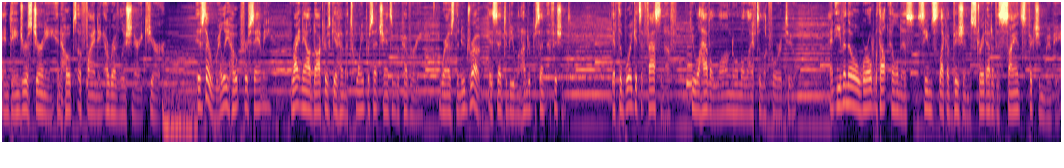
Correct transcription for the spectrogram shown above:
and dangerous journey in hopes of finding a revolutionary cure. Is there really hope for Sammy? Right now, doctors give him a 20% chance of recovery, whereas the new drug is said to be 100% efficient. If the boy gets it fast enough, he will have a long, normal life to look forward to. And even though a world without illness seems like a vision straight out of a science fiction movie,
